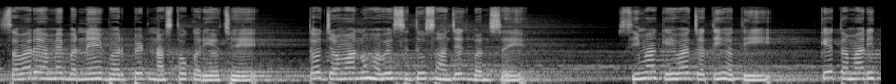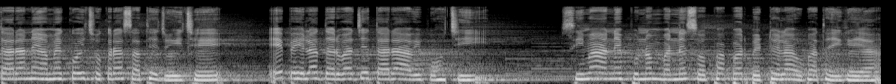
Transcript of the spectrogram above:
સવારે અમે બંને ભરપેટ નાસ્તો કર્યો છે. તો જમવાનું હવે સીધું સાંજે જ બનશે. સીમા કહેવા જતી હતી કે, તમારી તારાને અમે કોઈ છોકરા સાથે જોઈ છે. એ પહેલાં દરવાજે તારા આવી પહોંચી. સીમા અને પૂનમ બંને સોફા પર બેઠેલા ઊભા થઈ ગયા.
